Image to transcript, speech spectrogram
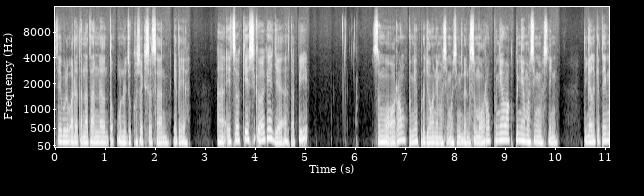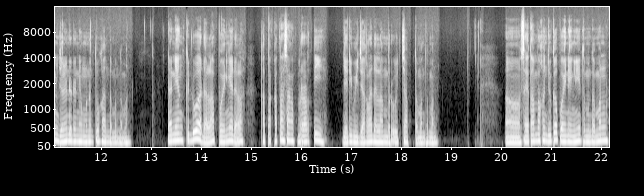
saya belum ada tanda-tanda untuk menuju kesuksesan gitu ya uh, it's okay sih oke okay aja tapi semua orang punya perjuangannya masing-masing dan semua orang punya waktunya masing-masing tinggal kita yang menjalani dan yang menentukan teman-teman dan yang kedua adalah poinnya adalah kata-kata sangat berarti jadi bijaklah dalam berucap teman-teman uh, saya tambahkan juga poin yang ini teman-teman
